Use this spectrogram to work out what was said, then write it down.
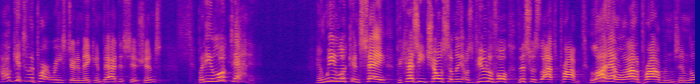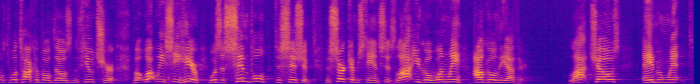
I'll get to the part where he started making bad decisions. But he looked at it. And we look and say, because he chose something that was beautiful, this was Lot's problem. Lot had a lot of problems, and we'll, talk about those in the future. But what we see here was a simple decision. The circumstances Lot, you go one way, I'll go the other. Lot chose, Abram went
